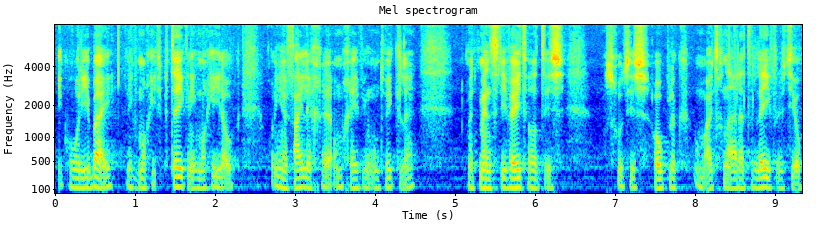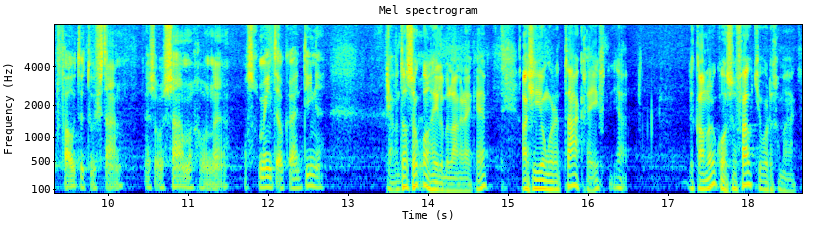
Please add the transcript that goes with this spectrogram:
ik hoor hierbij. En ik mag iets betekenen. Ik mag hier ook in een veilige omgeving ontwikkelen. Met mensen die weten wat het is. Als het goed is, hopelijk om uit genade te leven. Dus die ook fouten toestaan. En zo samen gewoon als gemeente elkaar dienen. Ja, want dat is ook wel heel belangrijk, hè? Als je jongeren een taak geeft, ja, dan kan er ook wel eens een foutje worden gemaakt.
